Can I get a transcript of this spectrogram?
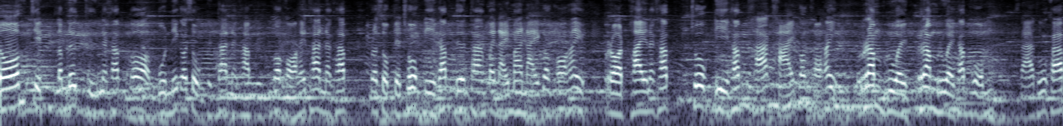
น้อมจิตลำลึกถึงนะครับ ก็บุญนี้ก็ส่งถึงท่านนะครับ ก็ขอให้ท่านนะครับ ประสบแต่โชคดีครับ เดินทางไปไหนมาไหนก็ขอให้ปลอดภัยนะครับ โชคดีครับค้าขายก็ขอให้ร่ำรวยร่ำรวยครับผม สาธุครับ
